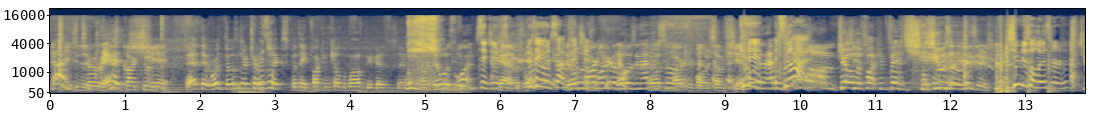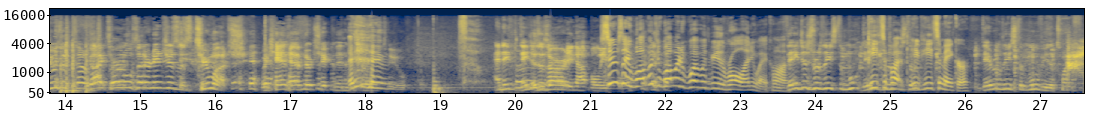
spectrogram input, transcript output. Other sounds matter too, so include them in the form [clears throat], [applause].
Yeah, Ninja Turtles They had cartoon. shit. That, that weren't, those were their turtle chicks, but they fucking killed them off because. They [laughs] There was one. So, dude, Yeah, there was because they one. would stop There was, bitching. there was an That was episode. marketable or some [laughs] shit. Okay, there it's not. Um, kill the fucking bitch. [laughs] She was a lizard. She was a lizard. She was a turtle. Guy turtles that are ninjas is too much. We can't have no chicken ninja turtles too. And they they This just is already not believable. Seriously, what would what would what would be the role anyway? Come on. they just released the movie. Pizza put, pizza maker. They released the movie the twenty. [laughs]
